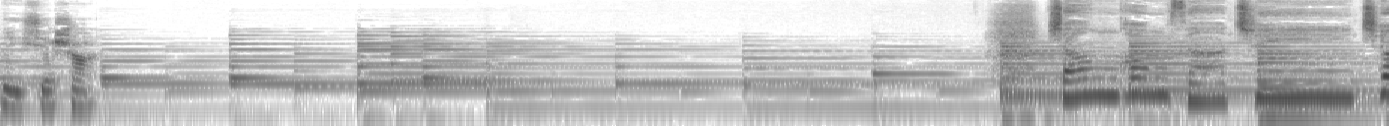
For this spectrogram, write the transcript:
那些事儿。像红色气球，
